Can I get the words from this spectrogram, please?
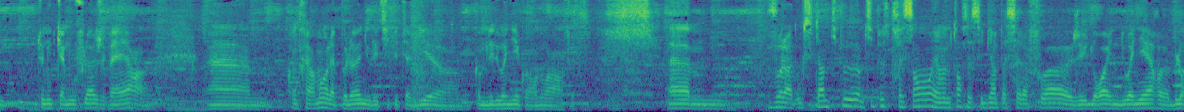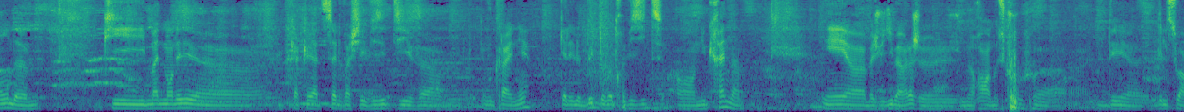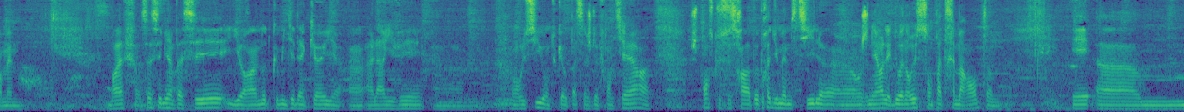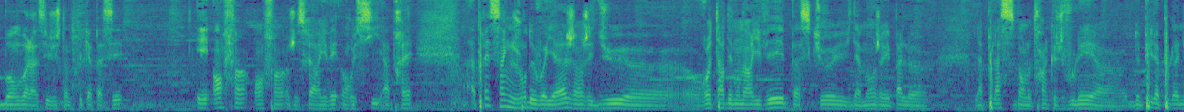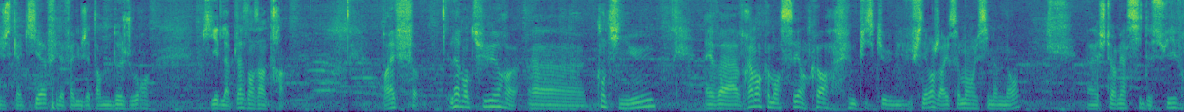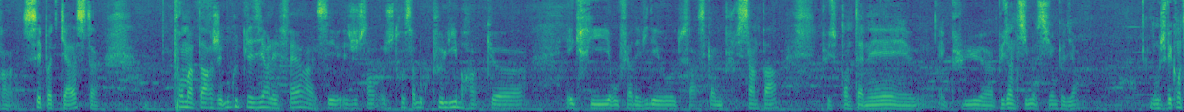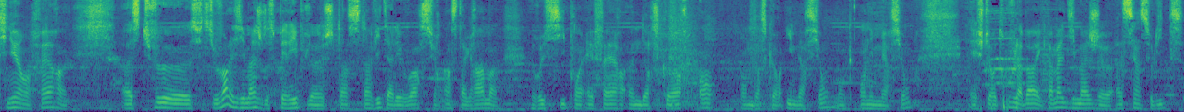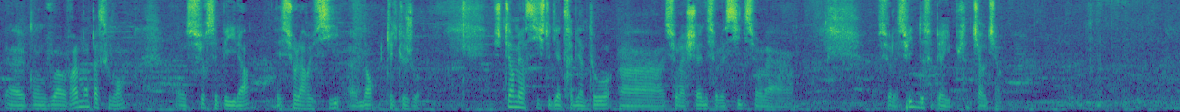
tenues de camouflage vert. contrairement à la Pologne où les types étaient habillés comme des douaniers quoi, en noir en fait. Voilà, donc c'était un petit peu un petit peu stressant et en même temps ça s'est bien passé à la fois. J'ai eu le droit à une douanière euh, blonde euh, qui m'a demandé euh, какая цель вашей визиты в Ukraine Quel est le but de votre visite en Ukraine Et bah, je lui ai dit bah voilà je, me rends à Moscou dès, dès, le soir même. Bref, ça s'est bien passé. Il y aura un autre comité d'accueil à l'arrivée en Russie, ou en tout cas au passage de frontières. Je pense que ce sera à peu près du même style. Euh, en général, les douanes russes sont pas très marrantes. Et euh, bon, voilà, c'est juste un truc à passer. Et enfin, enfin, je serai arrivé en Russie après après cinq jours de voyage. Hein, j'ai dû euh, retarder mon arrivée parce que évidemment, j'avais pas la place dans le train que je voulais depuis la Pologne jusqu'à Kiev. Il a fallu que j'attende deux jours, qu'il y ait de la place dans un train. Bref, l'aventure euh, continue. Elle va vraiment commencer encore, puisque finalement j'arrive seulement en Russie maintenant. Euh, je te remercie de suivre ces podcasts. Pour ma part, j'ai beaucoup de plaisir à les faire. Je, trouve ça beaucoup plus libre que écrire ou faire des vidéos, tout ça. C'est quand même plus sympa, plus spontané et, plus, euh, plus intime aussi, on peut dire. Donc je vais continuer à en faire. Euh, si, tu veux, voir les images de ce périple, je t'invite à aller voir sur Instagram russie.fr underscore en immersion. Et je te retrouve là-bas avec pas mal d'images assez insolites euh, qu'on ne voit vraiment pas souvent euh, sur ces pays-là et sur la Russie dans quelques jours. Je te remercie, je te dis à très bientôt sur la chaîne, sur le site, sur la, sur la suite de ce périple. Ciao ciao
